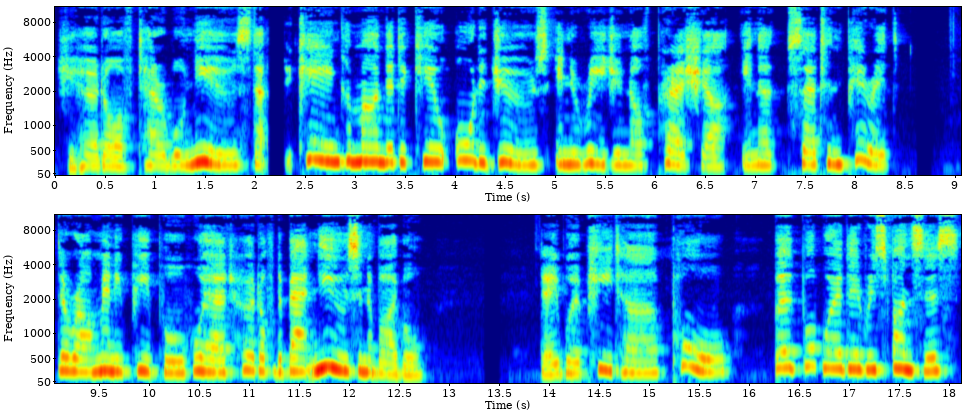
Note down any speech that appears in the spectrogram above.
She heard of terrible news that the king commanded to kill all the Jews in the region of Persia in a certain period. There are many people who had heard of the bad news in the Bible. They were Peter, Paul, but what were their responses?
